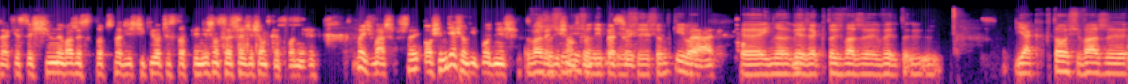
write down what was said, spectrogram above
Że jak jesteś silny, ważysz 140 kilo czy 150, sobie 60 podnieś. Weź waż 80 i podnieś Waż 80 i podnieś 60 kilo. Tak. E, I no, wiesz, jak ktoś waży jak ktoś waży,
